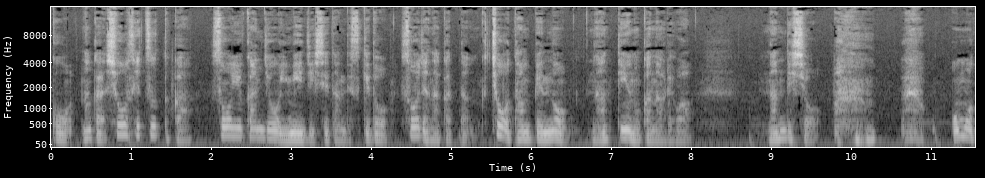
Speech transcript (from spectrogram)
こう、なんか小説とか、そういう感情をイメージしてたんですけど、そうじゃなかった。超短編の、なんていうのかな、あれは。なんでしょう。思っ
